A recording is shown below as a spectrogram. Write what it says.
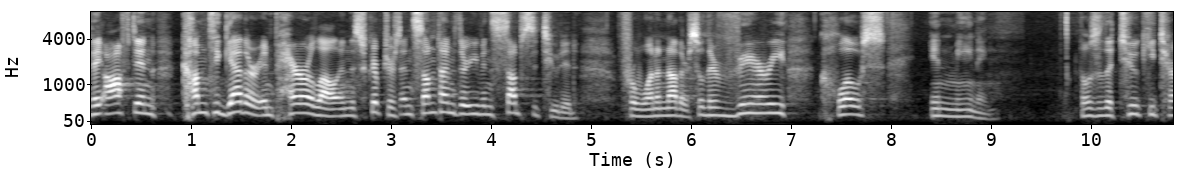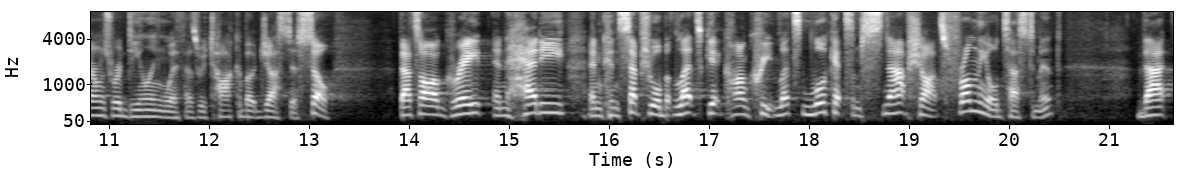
They often come together in parallel in the scriptures, and sometimes they're even substituted for one another. So they're very close in meaning. Those are the two key terms we're dealing with as we talk about justice. So that's all great and heady and conceptual, but let's get concrete. Let's look at some snapshots from the Old Testament that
